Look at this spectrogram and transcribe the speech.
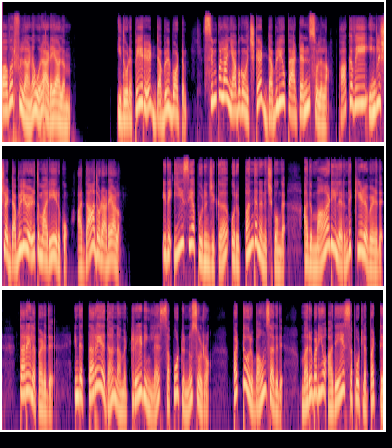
பவர்ஃபுல்லான ஒரு அடையாளம். இதோட பேரு டபுள் பாட்டம் சிம்பிளா ஞாபகம் வச்சுக்க டபிள்யூ பேட்டர்ன் சொல்லலாம். பார்க்கவே இங்கிலீஷ்ல டபிள்யூ எழுத்து மாதிரியே இருக்கும். அதான் அதோட அடையாளம். இது ஈஸியா புரிஞ்சுக்க ஒரு பந்து நினைச்சுக்கோங்க. அது மாடியில இருந்து கீழே விழுது. தரையில படுது. இந்த தரைய தான் நாம ட்ரேடிங்ல சப்போர்ட்னு சொல்றோம். பட்டு ஒரு பவுன்ஸ் ஆகுது. மறுபடியும் அதே சப்போர்ட்ல பட்டு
